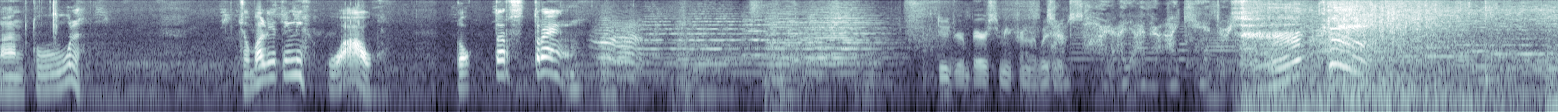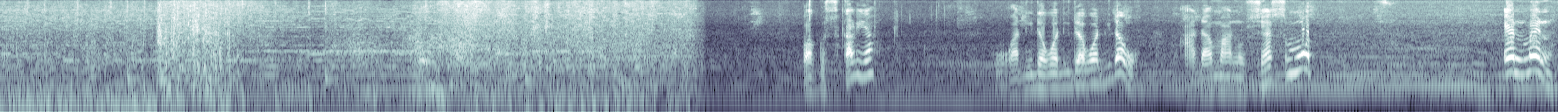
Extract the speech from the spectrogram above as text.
mantul. Coba lihat ini. Wow. Dokter Strength Dude, you're embarrassing me in front of the wizards. Sorry, I, I, I can't. bagus sekali ya. Wadidaw wadidaw wadidaw. Ada manusia semut Ant-Man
